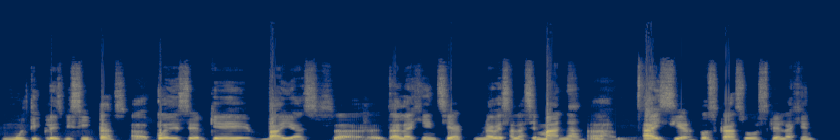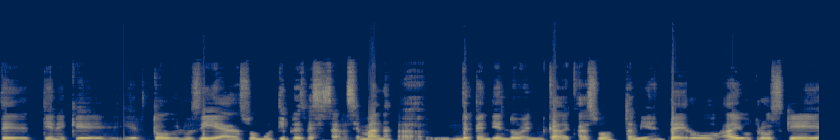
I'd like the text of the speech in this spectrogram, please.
múltiples visitas. Ah, puede ser que vayas ah, a la agencia una vez a la semana. Ah, hay ciertos casos que la gente tiene que ir todos los días o múltiples veces a la semana, dependiendo en cada caso también. Pero hay otros que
